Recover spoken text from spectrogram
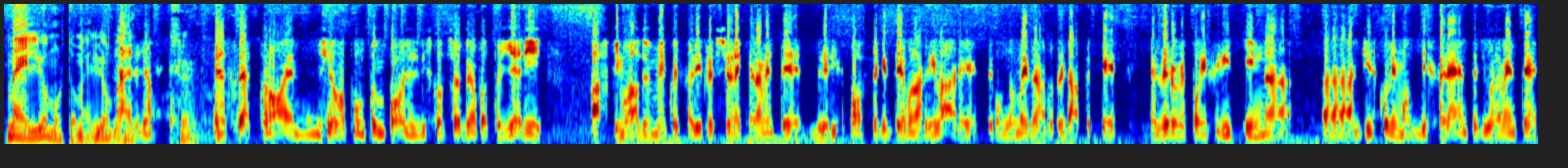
Meglio, molto meglio. Meglio. Sì. Perfetto. No, eh, dicevo appunto un po' il discorso che abbiamo fatto ieri ha stimolato in me questa riflessione chiaramente le risposte che devono arrivare secondo me dalla proprietà perché è vero che poi i Fritkin eh, agiscono in modo differente, sicuramente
